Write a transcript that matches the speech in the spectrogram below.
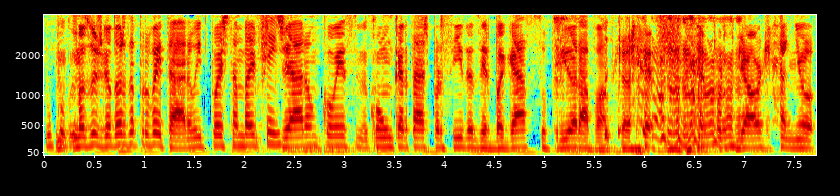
o público. Mas os jogadores aproveitaram e depois também festejaram com, esse, com um cartaz parecido a dizer bagaço superior à vodka. Portugal ganhou,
